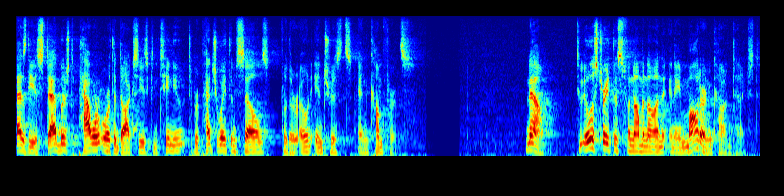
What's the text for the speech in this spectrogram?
as the established power orthodoxies continue to perpetuate themselves for their own interests and comforts. Now, to illustrate this phenomenon in a modern context,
